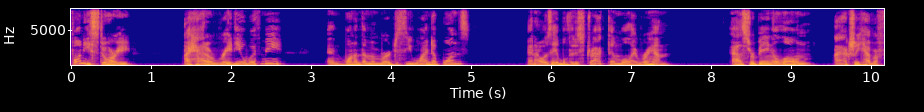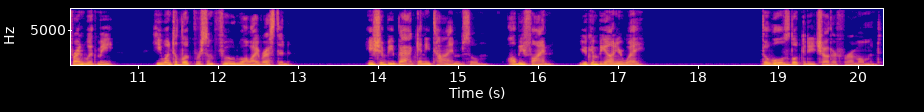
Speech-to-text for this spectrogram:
Funny story. I had a radio with me, and one of them emergency wind up ones, and I was able to distract them while I ran. As for being alone, I actually have a friend with me. He went to look for some food while I rested. He should be back any time, so I'll be fine. You can be on your way. The wolves looked at each other for a moment.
